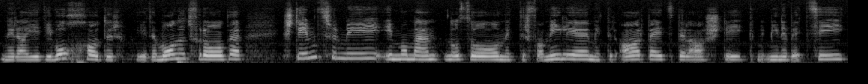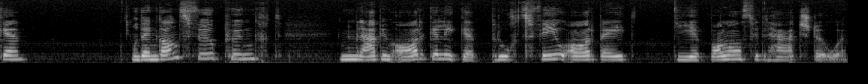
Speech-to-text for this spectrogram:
mir auch jede Woche oder jeden Monat fragen, stimmt es für mich im Moment noch so mit der Familie, mit der Arbeitsbelastung, mit meinen Beziehungen? Und wenn ganz viele Punkte in meinem Leben im Argen liegen, braucht es viel Arbeit, die Balance wiederherzustellen.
